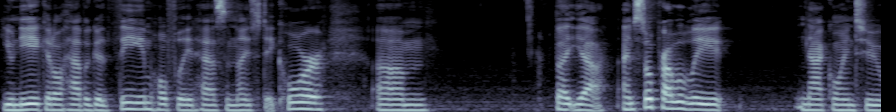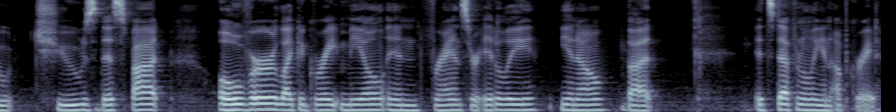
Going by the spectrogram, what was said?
unique. It'll have a good theme. Hopefully, it has some nice decor. Um, but yeah, I'm still probably not going to choose this spot over like a great meal in France or Italy, you know, but it's definitely an upgrade.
